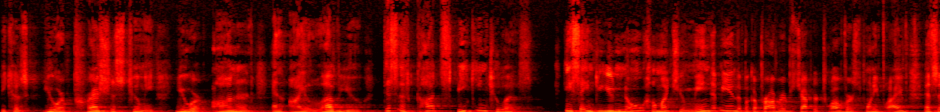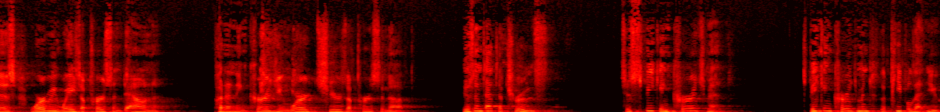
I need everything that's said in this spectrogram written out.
because you are precious to me. You are honored, and I love you. This is God speaking to us. He's saying, Do you know how much you mean to me? In the book of Proverbs, chapter 12, verse 25, it says, Worry weighs a person down, but an encouraging word cheers a person up. Isn't that the truth? Just speak encouragement. Speak encouragement to the people that you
